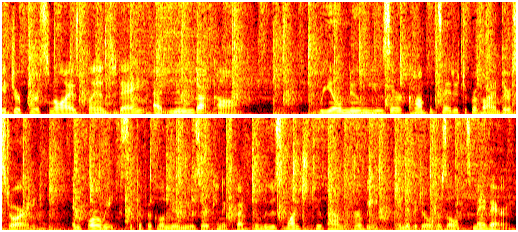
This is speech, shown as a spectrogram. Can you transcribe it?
Get your personalized plan today at Noom.com. Real Noom user compensated to provide their story. In four weeks, the typical Noom user can expect to lose one to two pounds per week. Individual results may vary.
